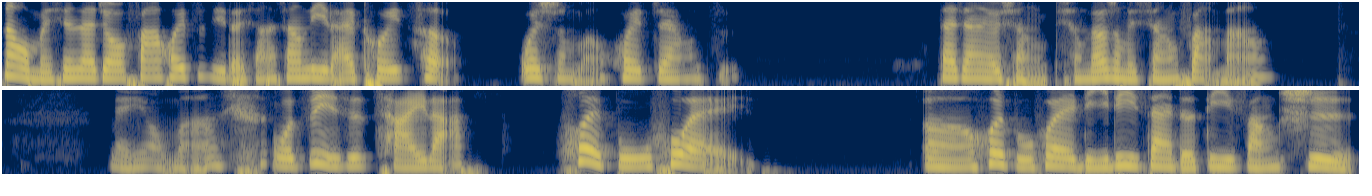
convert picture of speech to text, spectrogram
那我们现在就发挥自己的想象力来推测为什么会这样子。大家有想想到什么想法吗？没有吗？我自己是猜啦，会不会，呃，会不会离地在的地方是，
